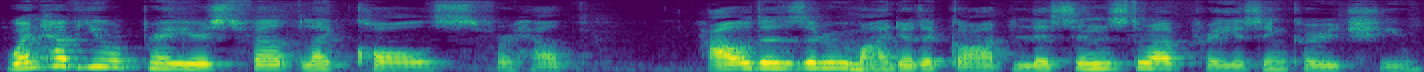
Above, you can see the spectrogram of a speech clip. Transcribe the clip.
When have your prayers felt like calls for help? How does the reminder that God listens to our prayers encourage you?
